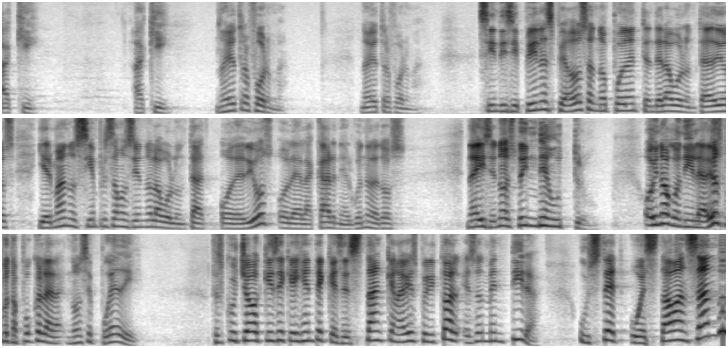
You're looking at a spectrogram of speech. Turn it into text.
Aquí. Aquí. No hay otra forma. No hay otra forma. Sin disciplinas piadosas no puedo entender la voluntad de Dios. Y hermanos, siempre estamos haciendo la voluntad o de Dios o la de la carne, alguna de las dos. Nadie dice, no, estoy neutro. Hoy no hago ni la de Dios, pero tampoco la. No se puede. ¿Te has escuchado que dice que hay gente que se estanca en la vida espiritual? Eso es mentira. Usted o está avanzando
